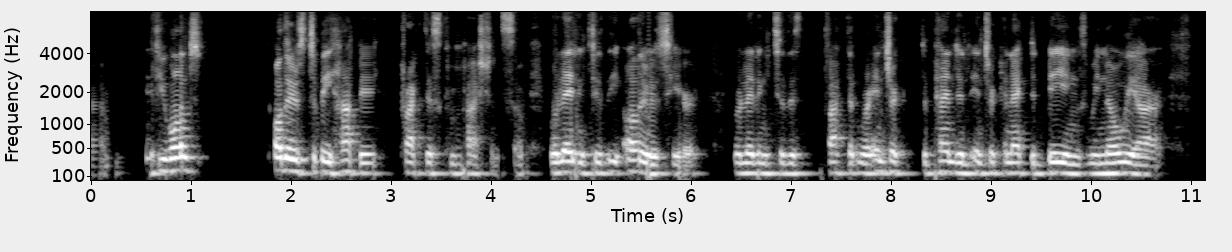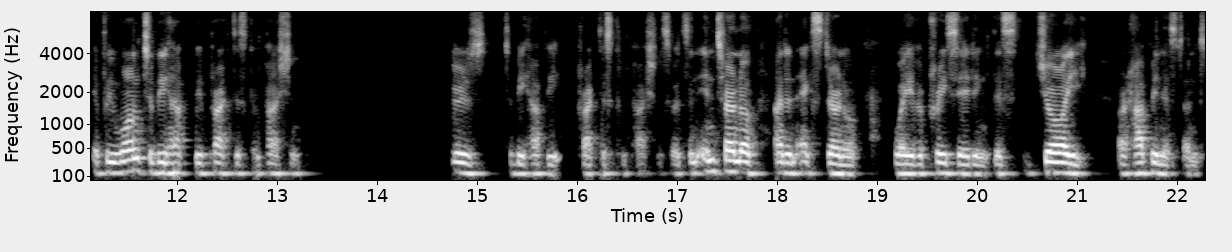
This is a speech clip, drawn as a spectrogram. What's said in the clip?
Um, if you want others to be happy, practice compassion. So relating to the others here, relating to the fact that we're interdependent, interconnected beings, we know we are. If we want to be happy, practice compassion to be happy, practice compassion. So it's an internal and an external way of appreciating this joy or happiness. And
